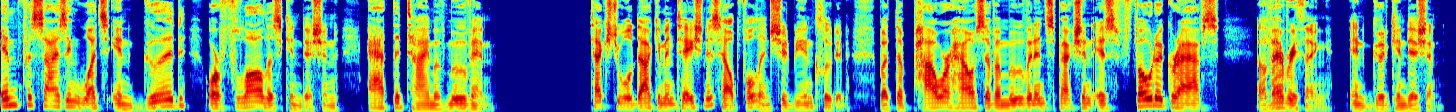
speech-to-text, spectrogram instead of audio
emphasizing what's in good or flawless condition at the time of move in. Textual documentation is helpful and should be included, but the powerhouse of a move in inspection is photographs of everything in good condition.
